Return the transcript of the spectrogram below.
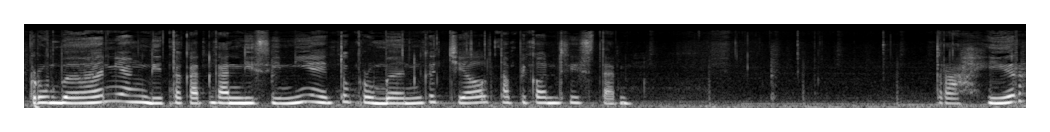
Perubahan yang ditekankan di sini yaitu perubahan kecil tapi konsisten. Terakhir,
